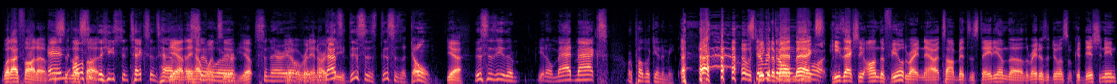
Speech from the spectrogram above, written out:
What I thought of. And also the Houston Texans have Yeah, a they have one too. Yep. scenario Yeah, over at but- but NRG. That's, this is this is a dome. yeah. This is either you know Mad Max or Public Enemy. Speaking of dome Mad Max, he's actually on the field right now at Tom Benson Stadium. The the Raiders are doing some conditioning,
